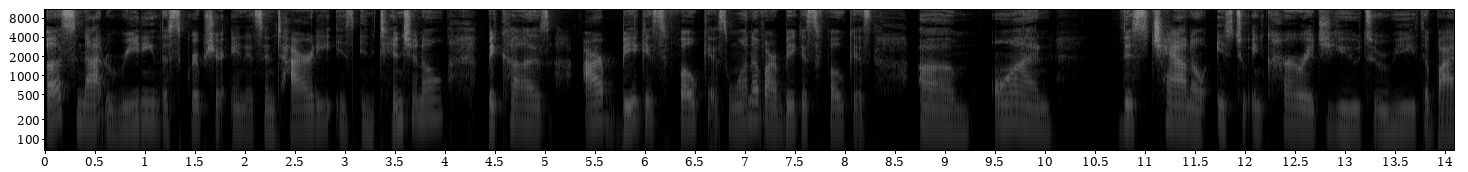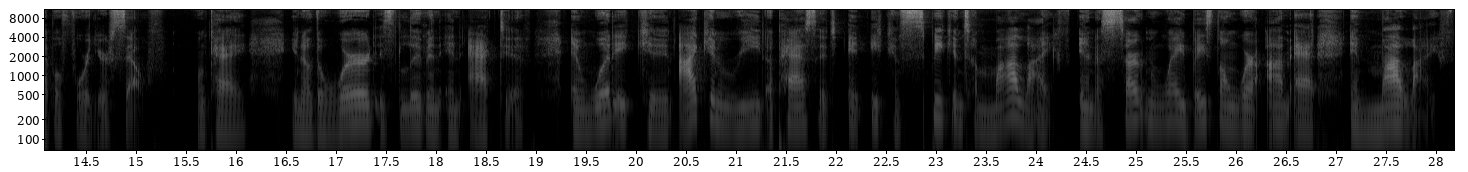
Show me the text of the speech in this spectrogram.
us not reading the scripture in its entirety is intentional because our biggest focus, one of our biggest focus um, on this channel is to encourage you to read the Bible for yourself. Okay. You know, the word is living and active. And what it can, I can read a passage and it can speak into my life in a certain way based on where I'm at in my life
